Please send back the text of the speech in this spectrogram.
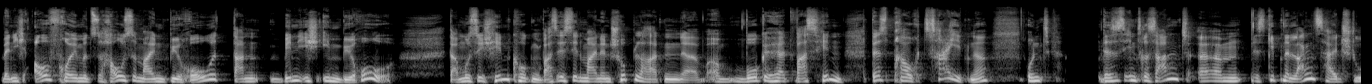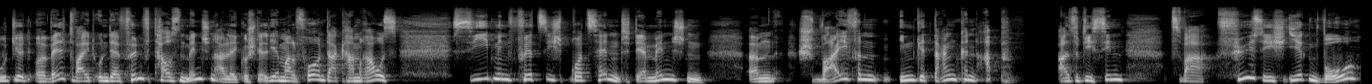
wenn ich aufräume zu Hause mein Büro, dann bin ich im Büro. Da muss ich hingucken, was ist in meinen Schubladen, äh, wo gehört was hin. Das braucht Zeit, ne? Und das ist interessant. Ähm, es gibt eine Langzeitstudie äh, weltweit unter 5000 Menschen, Aleko. Stell dir mal vor, und da kam raus, 47 Prozent der Menschen ähm, schweifen in Gedanken ab. Also die sind zwar physisch irgendwo,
